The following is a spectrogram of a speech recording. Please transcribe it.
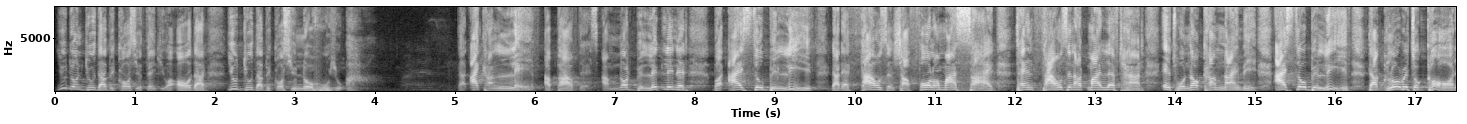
You don't do that because you think you are all that. You do that because you know who you are that I can live above this. I'm not belittling it, but I still believe that a thousand shall fall on my side, 10,000 at my left hand. It will not come nigh me. I still believe that glory to God,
